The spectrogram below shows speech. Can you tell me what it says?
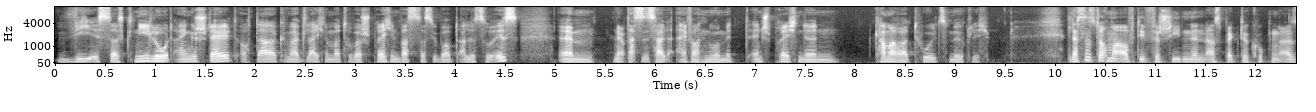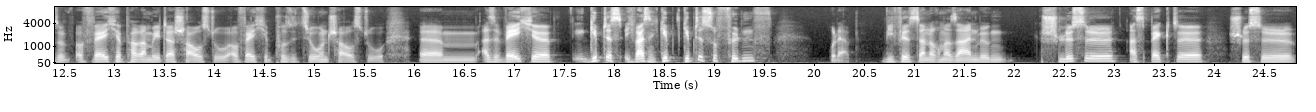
wie ist das Knielot eingestellt? Auch da können wir gleich nochmal drüber sprechen, was das überhaupt alles so ist. Ähm, ja. Das ist halt einfach nur mit entsprechenden Kameratools möglich. Lass uns doch mal auf die verschiedenen Aspekte gucken. Also auf welche Parameter schaust du, auf welche Position schaust du? Ähm, also welche, gibt es, ich weiß nicht, gibt, gibt es so fünf oder wie viel es dann noch immer sein mögen, Schlüsselaspekte, Schlüssel,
